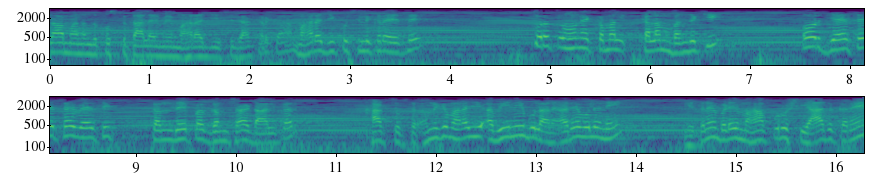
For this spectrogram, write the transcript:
रामानंद पुस्तकालय में महाराज जी से जाकर कहा, महाराज जी, कुछ लिख रहे थे? तुरंत उन्होंने कमल, कलम बंद की और जैसे थे वैसे कंधे पर गमछा डालकर खाक चुप कर हमने कहा, महाराज जी, अभी नहीं बुला रहे अरे, बोले, नहीं, इतने बड़े महापुरुष याद करें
